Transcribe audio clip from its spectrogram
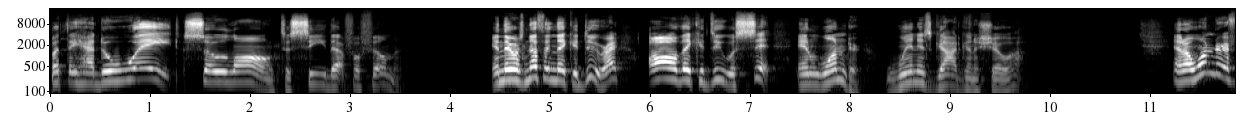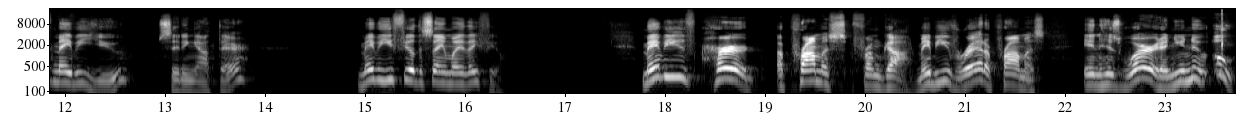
But they had to wait so long to see that fulfillment. And there was nothing they could do, right? All they could do was sit and wonder when is God going to show up? And I wonder if maybe you, sitting out there, maybe you feel the same way they feel. Maybe you've heard a promise from God. Maybe you've read a promise in His Word and you knew, ooh,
